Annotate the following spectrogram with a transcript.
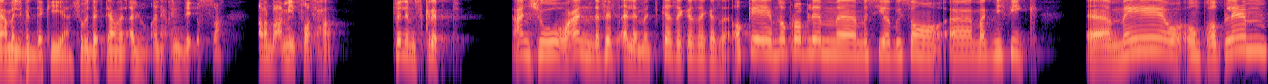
اعمل اللي بدك إياه. شو بدك تعمل؟ قال لهم أنا عندي قصة. 400 صفحة. فيلم سكريبت. عن شو؟ عن The Fifth element. كذا كذا كذا. okay no problem monsieur بيسون magnifique mais un problème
